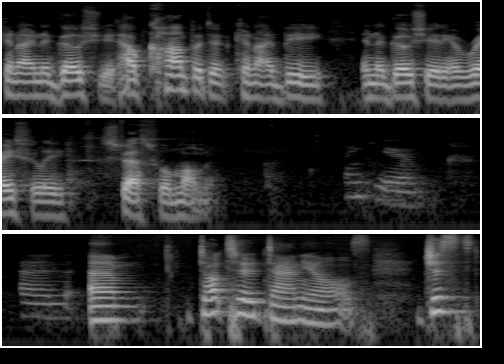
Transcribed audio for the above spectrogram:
can I negotiate? How competent can I be in negotiating a racially stressful moment? Thank you. And um, Dr. Daniels, just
